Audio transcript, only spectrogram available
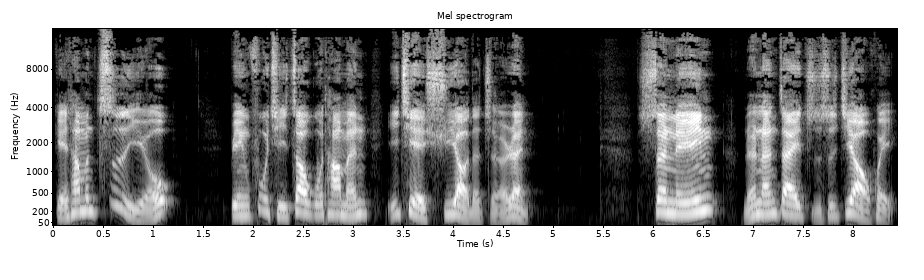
给他们自由，并负起照顾他们一切需要的责任。圣灵仍然在指示教会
